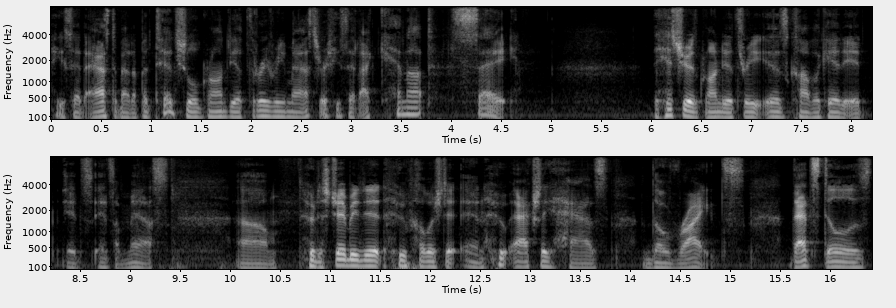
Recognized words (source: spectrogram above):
He said, asked about a potential Grandia 3 remaster. He said, I cannot say. The history of Grandia 3 is complicated. It, it's it's a mess um, who distributed it, who published it, and who actually has the rights. That still is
